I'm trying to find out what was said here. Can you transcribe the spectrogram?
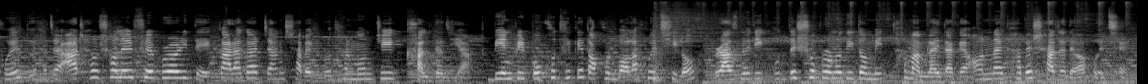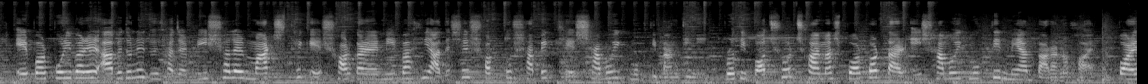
হয়ে দুই হাজার আঠারো সালের ফেব্রুয়ারিতে কারাগার যান সাবেক প্রধানমন্ত্রী খালেদা জিয়া। বিএনপির পক্ষ থেকে তখন বলা হয়েছিল, রাজনৈতিক উদ্দেশ্য প্রণোদিত মিথ্যা মামলায় তাকে অন্যায়ভাবে সাজা দেওয়া হয়েছে। এরপর পরিবারের আবেদনে দুই হাজার বিশ সালের মার্চ থেকে সরকারের নির্বাহী আদেশে শর্ত সাপেক্ষে সাময়িক মুক্তি পান তিনি। প্রতি বছর ছয় মাস পর পর তার এই সাময়িক মুক্তির মেয়াদ বাড়ানো হয়। পরে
